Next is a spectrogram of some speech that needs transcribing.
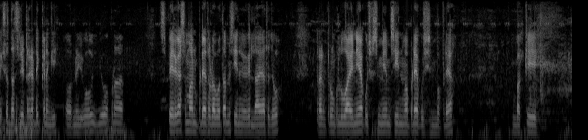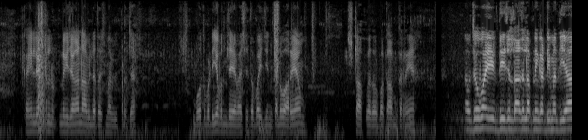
एक सौ दस लीटर का ढक्कन की और वो जो अपना स्पेयर का सामान पड़ा थोड़ा बहुत मशीन का लाया था जो। ट्रंक ट्रुंक लुआए नहीं है, कुछ मशीन में पड़ा, कुछ इसमें पड़ा। बाकी कहीं लेटने लुटने की जगह ना मिला तो इसमें भी पड़ जाए। बहुत बढ़िया बंदे हैं वैसे तो भाई, जिनका लवा रहे हैं हम। स्टाफ का तौर पर काम कर रहे हैं। अब जो भाई डीजल डाजल अपनी गाड़ी में दिया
